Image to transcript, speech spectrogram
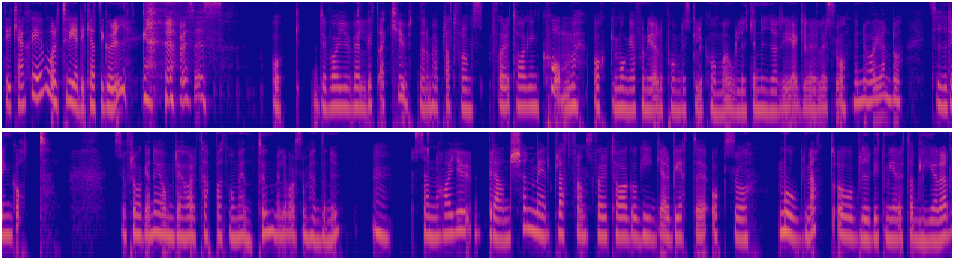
Det kanske är vår tredje kategori. Precis. Och det var ju väldigt akut när de här plattformsföretagen kom och många funderade på om det skulle komma olika nya regler eller så. Men nu har ju ändå tiden gått. Så frågan är om det har tappat momentum eller vad som händer nu. Mm. Sen har ju branschen med plattformsföretag och gigarbete också mognat och blivit mer etablerad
